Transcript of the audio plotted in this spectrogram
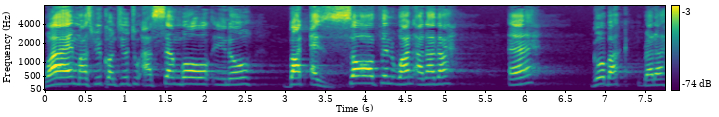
Why must we continue to assemble, you know, but exalting one another? Eh? Go back, brother.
